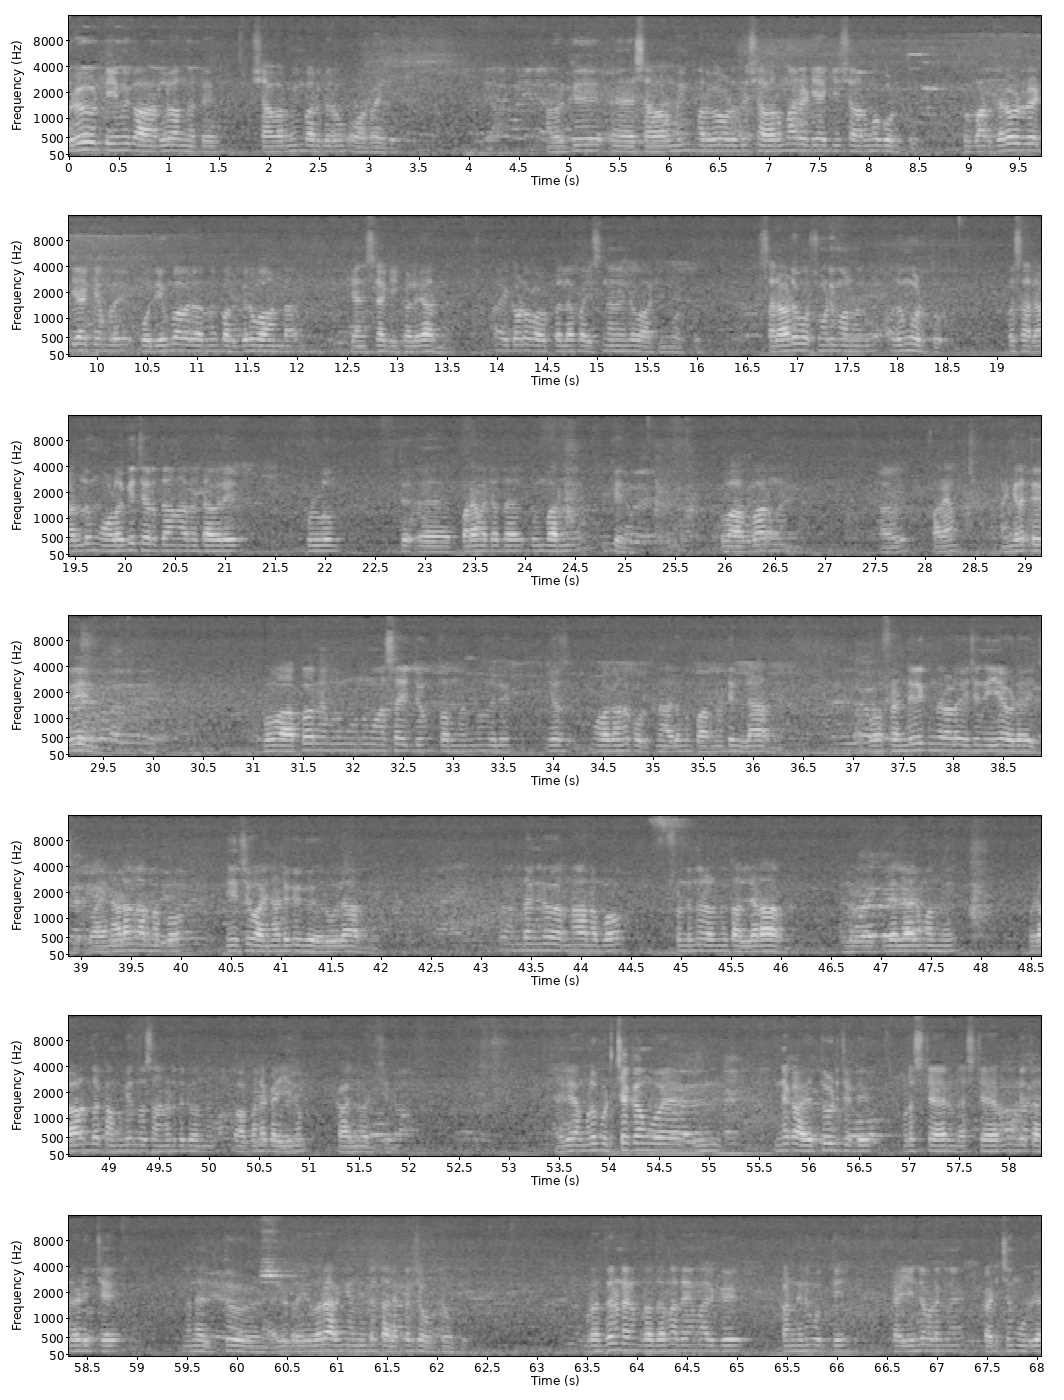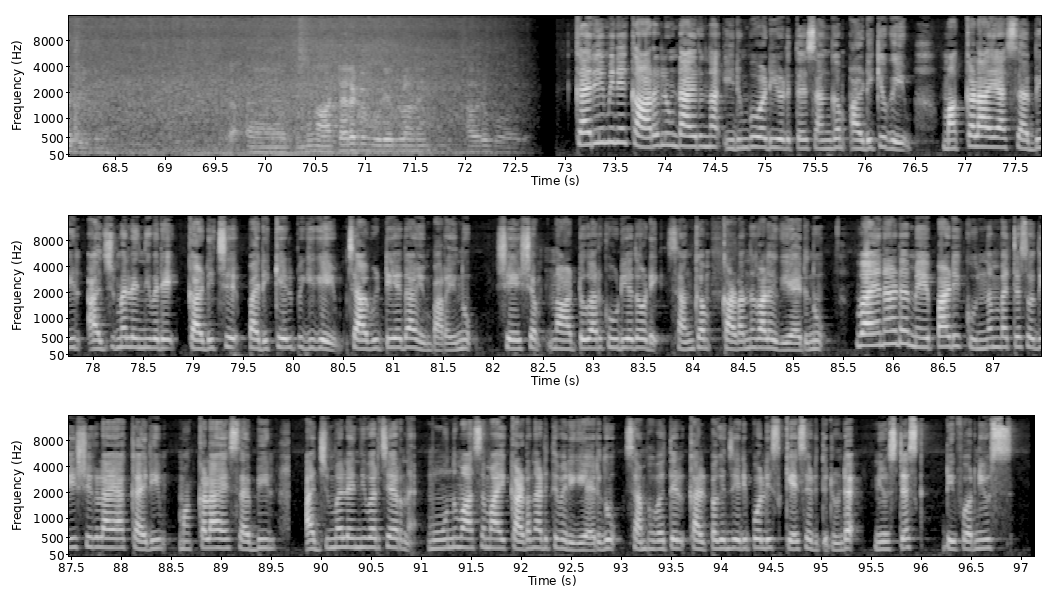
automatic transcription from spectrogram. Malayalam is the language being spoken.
ഒരു ടീം കാറിൽ വന്നിട്ട് ഷവർമയും ബർഗറും ഓർഡർ ചെയ്തു. അവർക്ക് ഷവർമയും ബർഗറും കൊടുത്ത് ഷവർമ റെഡിയാക്കി ഷവർമ കൊടുത്തു. അപ്പോൾ ബർഗർ റെഡിയാക്കി നമ്മൾ പൊതിയുമ്പോൾ അവർ പറഞ്ഞു ബർഗർ വേണ്ട ക്യാൻസലാക്കി കളിയായിരുന്നു ആയിക്കോട്ടെ കുഴപ്പമില്ല. പൈസ അതിന്റെ ബാക്കിയും കൊടുത്തു. സലാഡ് കുറച്ചും കൂടി മറന്നിട്ട് അതും കൊടുത്തു. അപ്പോൾ സലാഡിൽ മുളക് ചേർത്താന്ന് പറഞ്ഞിട്ട് അവർ ഫുള്ളും പറയാൻ പറ്റാത്ത ഇതും പറഞ്ഞ് കയറി അപ്പോൾ വാപ്പ പറഞ്ഞ് അത് പറയാം. ഭയങ്കര തെറിയായിരുന്നു. അപ്പോൾ വാപ്പ പറഞ്ഞു നമ്മൾ മൂന്ന് മാസമായിട്ടും തുറന്നതിൽ ഈ മുളകാണ് കൊടുക്കുന്നത്. ആരും ഒന്നും പറഞ്ഞിട്ടില്ല പറഞ്ഞു. അപ്പോൾ ഫ്രണ്ടിൽ നിൽക്കുന്ന ഒരാൾ ചോദിച്ചു നീ എവിടെ? ചോദിച്ചു. വയനാടെന്ന് പറഞ്ഞപ്പോൾ നീ ചോദിച്ചു വയനാട്ടിലേക്ക് കയറൂല പറഞ്ഞു. അപ്പോൾ എന്തെങ്കിലും പറഞ്ഞു പറഞ്ഞപ്പോൾ ഫ്രണ്ടിൽ നിന്ന് ഒരാൾ തല്ലടാ പറഞ്ഞു. അതിൽ വയറ്റിലെല്ലാവരും വന്ന് ഒരാളെന്തോ കമ്പി എന്തോ സാധനം എടുത്തിട്ട് വന്ന് പാപ്പന്റെ കയ്യിലും കാലിനും അടിച്ചു അതിൽ നമ്മൾ പിടിച്ചേക്കാൻ പോയ ഇന്നെ കഴുത്ത് പിടിച്ചിട്ട് അവിടെ സ്റ്റെയർ ഉണ്ട്. ആ സ്റ്റെയറിന് കൂടി തലടിച്ച് ഞാൻ നിലത്ത് വീണ്. അതിൽ ഡ്രൈവർ ഇറങ്ങി എന്നിട്ട് തലക്കൊരു ചവിട്ട് നോക്കി ബ്രദർ ഉണ്ടായിരുന്നു. ബ്രദറിന് അതേമാതിരിക്ക് കണ്ണിന് കുത്തി കയ്യിന്റെ അവിടെ ഇങ്ങനെ കടിച്ച് മുറിയാക്കിയിരിക്കുന്നത്. പിന്നെ നാട്ടുകാരൊക്കെ കൂടിയപ്പോഴാണ് അവർ പോയത്. കരീമിനെ കാറിലുണ്ടായിരുന്ന ഇരുമ്പ് വടിയെടുത്ത് സംഘം അടിക്കുകയും മക്കളായ സബീൽ അജ്മൽ എന്നിവരെ കടിച്ച് പരിക്കേൽപ്പിക്കുകയും ചവിട്ടിയതായും പറയുന്നു. ശേഷം നാട്ടുകാർ കൂടിയതോടെ സംഘം കടന്നുകളയുകയായിരുന്നു. വയനാട് മേപ്പാടി കുന്നംപറ്റ സ്വദേശികളായ കരീം മക്കളായ സബീൽ അജ്മൽ എന്നിവർ ചേർന്ന് മൂന്ന് മാസമായി കട നടത്തി വരികയായിരുന്നു. സംഭവത്തിൽ കൽപ്പകഞ്ചേരി പോലീസ് കേസെടുത്തിട്ടുണ്ട്. News desk D four news.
